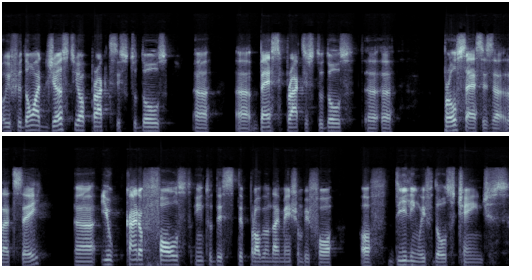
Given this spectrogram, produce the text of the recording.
or if you don't adjust your practices to those uh, uh, best practice to those uh, uh processes, uh, let's say, uh, you kind of falls into this the problem I mentioned before of dealing with those changes.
